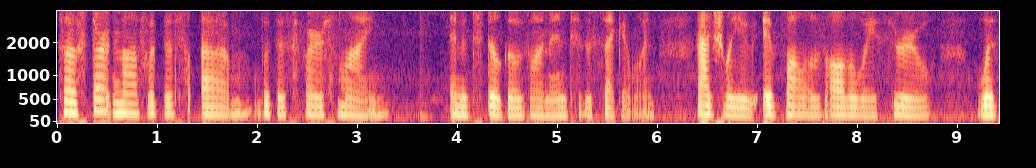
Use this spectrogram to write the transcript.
So starting off with this um with this first line, and it still goes on into the second one. Actually, it follows all the way through with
